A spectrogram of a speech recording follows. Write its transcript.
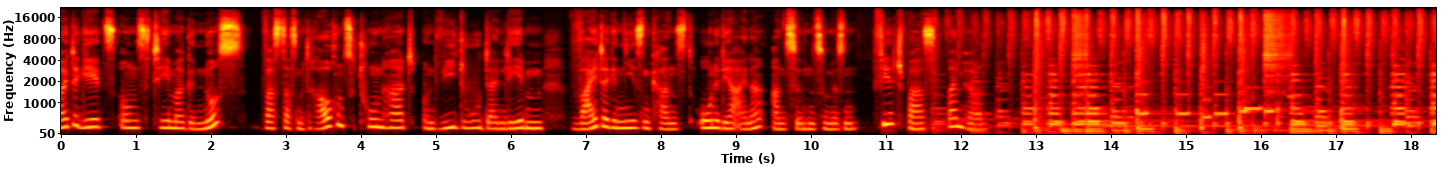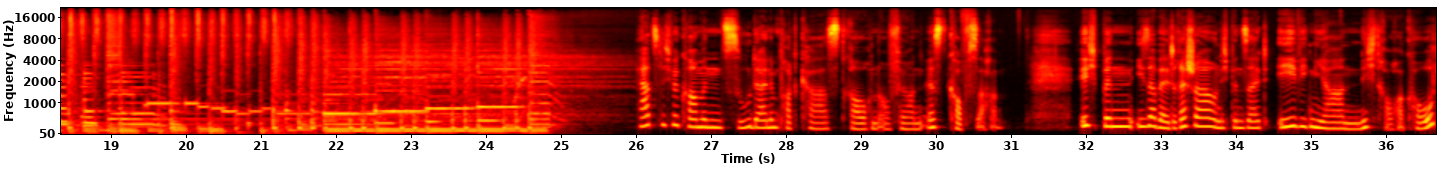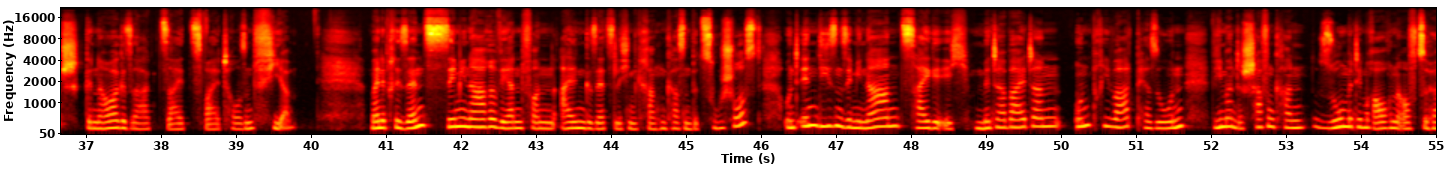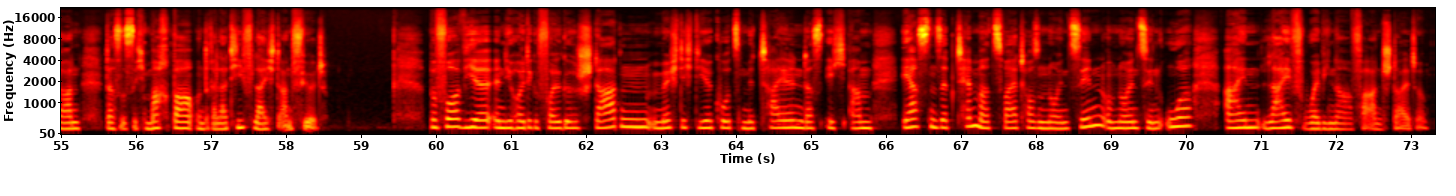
Heute geht es ums Thema Genuss, was das mit Rauchen zu tun hat und wie du dein Leben weiter genießen kannst, ohne dir eine anzünden zu müssen. Viel Spaß beim Hören. Herzlich willkommen zu deinem Podcast Rauchen aufhören ist Kopfsache. Ich bin Isabel Drescher und ich bin seit ewigen Jahren Nichtrauchercoach, genauer gesagt seit 2004. Meine Präsenzseminare werden von allen gesetzlichen Krankenkassen bezuschusst und in diesen Seminaren zeige ich Mitarbeitern und Privatpersonen, wie man das schaffen kann, so mit dem Rauchen aufzuhören, dass es sich machbar und relativ leicht anfühlt. Bevor wir in die heutige Folge starten, möchte ich dir kurz mitteilen, dass ich am 1. September 2019 um 19 Uhr ein Live-Webinar veranstalte.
